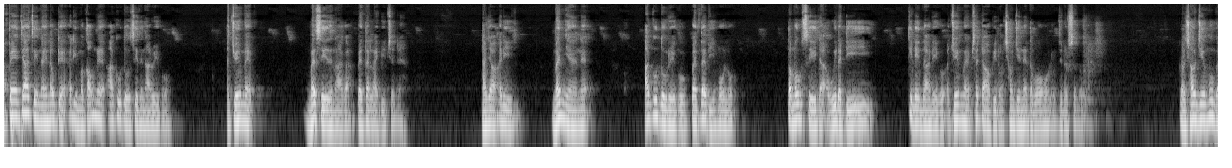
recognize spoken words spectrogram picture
အပင်ကြစေနိုင်လောက်တဲ့အဲ့ဒီမကောင်းတဲ့အကုသိုလ်စေတနာတွေကိုအကျွင်းမဲ့မက်စေတနာကပယ်တက်လိုက်ပြီးဖြစ်တယ်ဒါကြောင့်အဲ့ဒီမညံနဲ့အကုသိုလ်တွေကိုပယ်တက်ပြီးမို့လို့သမုတ်စေတဝိရတိကိလေသာတွေကိုအကျွမ်းမဲ့ဖြတ်တောက်ပြီးတော့ခြောင်ကျင်တဲ့သဘောလို့ဒီလိုဆိုလိုတာအဲ့တော့ခြောင်ကျင်မှုက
